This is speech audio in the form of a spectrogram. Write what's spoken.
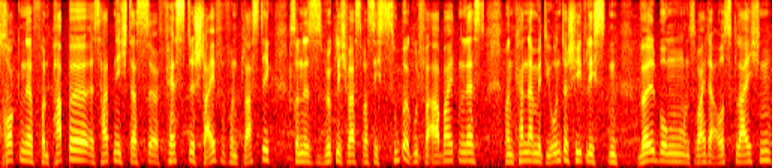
Trockene von Pappe, es hat nicht das äh, feste, steife von Plastik, sondern es ist wirklich was, was sich super gut verarbeiten lässt. Man kann damit die unterschiedlichsten Wölbungen und so weiter ausgleichen,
